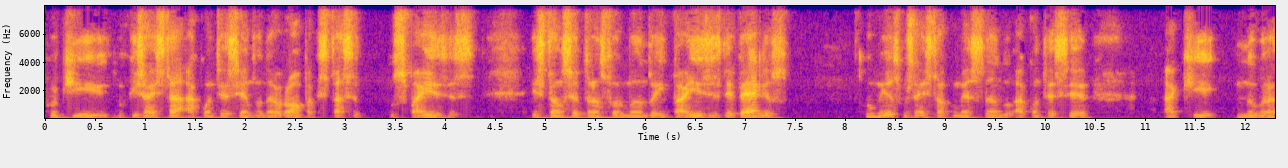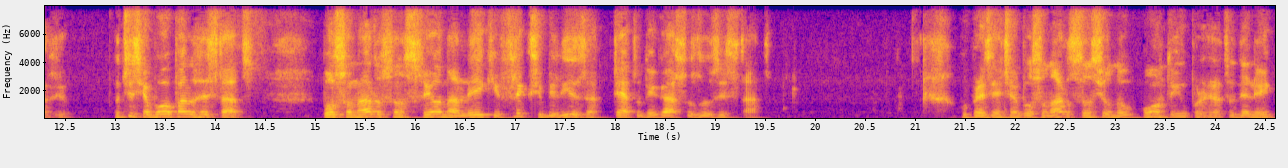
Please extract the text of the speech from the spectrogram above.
porque o que já está acontecendo na Europa, que está se, os países estão se transformando em países de velhos, o mesmo já está começando a acontecer aqui no Brasil. Notícia boa para os estados. Bolsonaro sanciona a lei que flexibiliza teto de gastos dos estados. O presidente Jair Bolsonaro sancionou ontem o um projeto de lei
